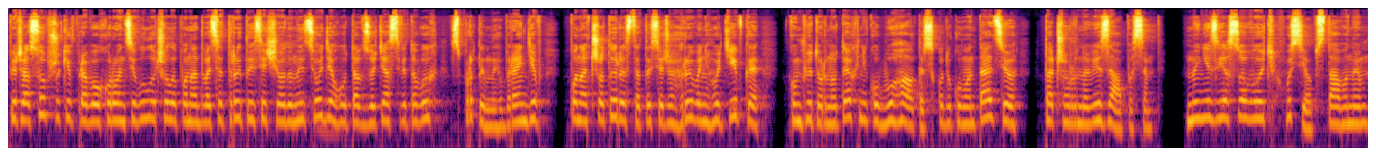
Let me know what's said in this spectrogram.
Під час обшуків правоохоронці вилучили понад 23 тисячі одиниць одягу та взуття світових спортивних брендів, понад 400 тисяч гривень готівки, комп'ютерну техніку, бухгалтерську документацію та чорнові записи. Нині з'ясовують усі обставини.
